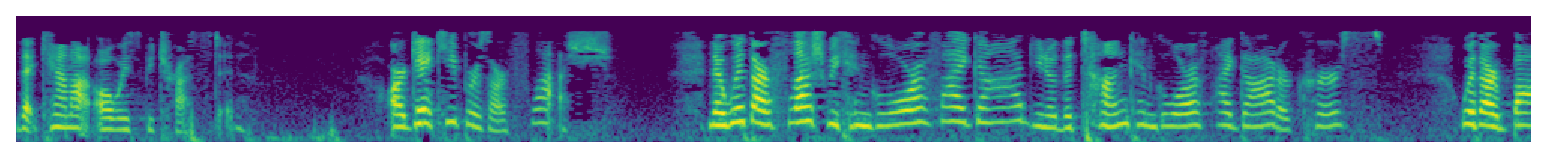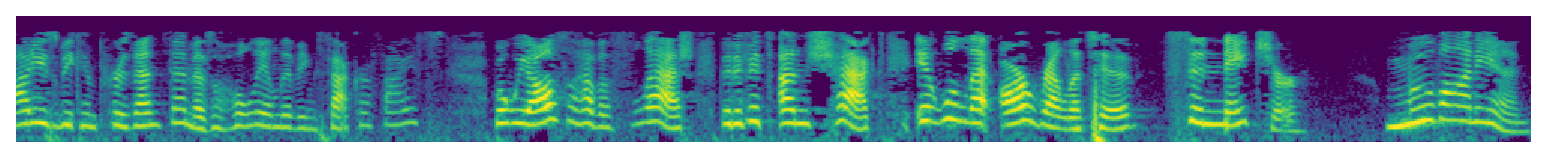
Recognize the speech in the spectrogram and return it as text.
that cannot always be trusted. Our gatekeepers are flesh. Now, with our flesh, we can glorify God. You know, the tongue can glorify God or curse. With our bodies, we can present them as a holy and living sacrifice. But we also have a flesh that, if it's unchecked, it will let our relative, sin nature, move on in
